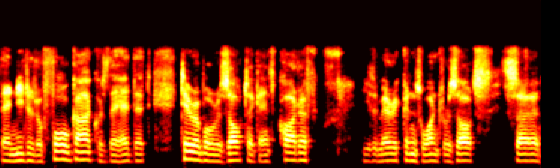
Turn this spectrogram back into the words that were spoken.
they needed a fall guy because they had that terrible result against Cardiff. These Americans want results. So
